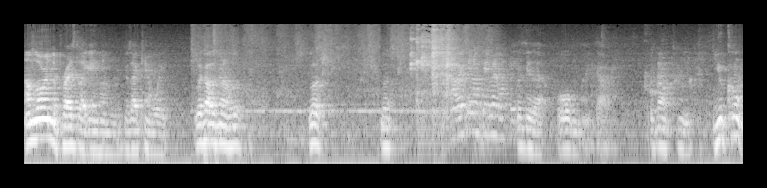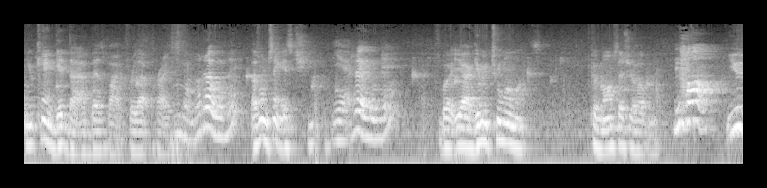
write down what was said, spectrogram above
I'm lowering the price like 800 because I can't wait. Look how it's gonna look. Look. Look. A ver si nos sirven aquí. Look at that. Oh my god. Look how clean. You can't you can't get that at Best Buy for that price. Bueno, reúne. That's what I'm saying. It's cheap. Yeah, reúne. But yeah, give me two more months. Cause mom said she'll help me. No, You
